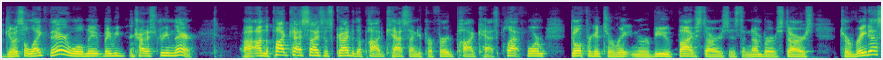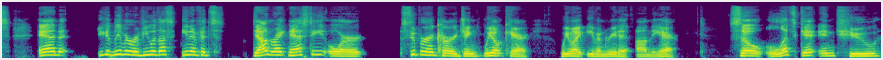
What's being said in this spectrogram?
give us a like there. We'll maybe try to stream there. Uh, on the podcast side, subscribe to the podcast on your preferred podcast platform. Don't forget to rate and review. Five stars is the number of stars to rate us. And you can leave a review with us, even if it's downright nasty or super encouraging. We don't care. We might even read it on the air. So let's get into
